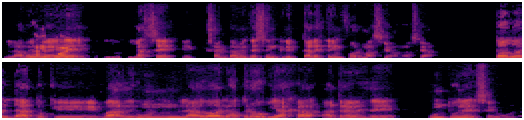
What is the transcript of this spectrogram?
La VPN lo que hace exactamente es encriptar esta información, o sea, todo el dato que va de un lado al otro viaja a través de un túnel seguro.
